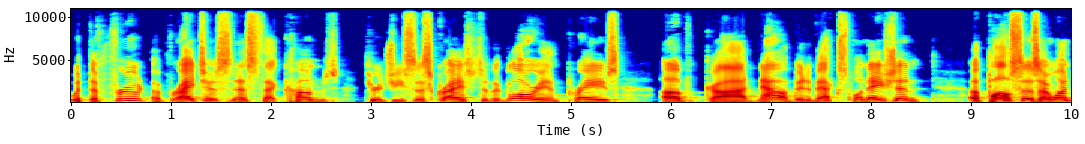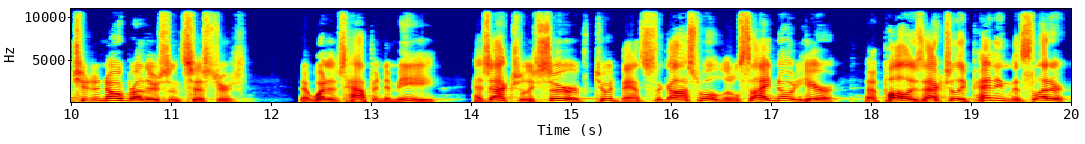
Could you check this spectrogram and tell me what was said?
with the fruit of righteousness that comes through Jesus Christ to the glory and praise of God. Now, a bit of explanation. Paul says, I want you to know, brothers and sisters, that what has happened to me has actually served to advance the gospel. A little side note here Paul is actually penning this letter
